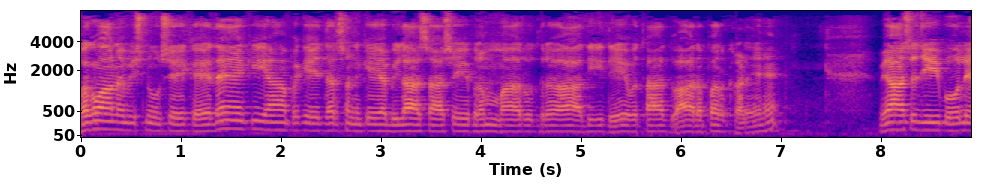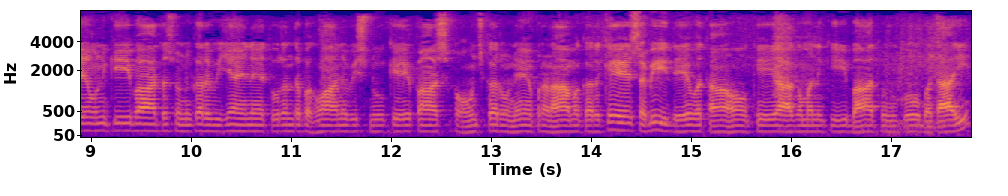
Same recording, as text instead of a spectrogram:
भगवान विष्णु से कह दें कि आपके दर्शन के अभिलाषा से ब्रह्मा, रुद्र आदि देवता द्वार पर खड़े हैं। व्यास जी बोले, उनकी बात सुनकर विजय ने तुरंत भगवान विष्णु के पास पहुंचकर उन्हें प्रणाम करके सभी देवताओं के आगमन की बात उनको बताई।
